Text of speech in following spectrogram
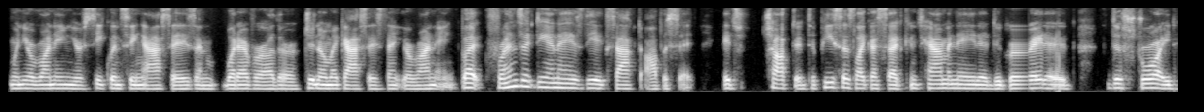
when you're running your sequencing assays and whatever other genomic assays that you're running. But forensic DNA is the exact opposite it's chopped into pieces, like I said, contaminated, degraded, destroyed.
